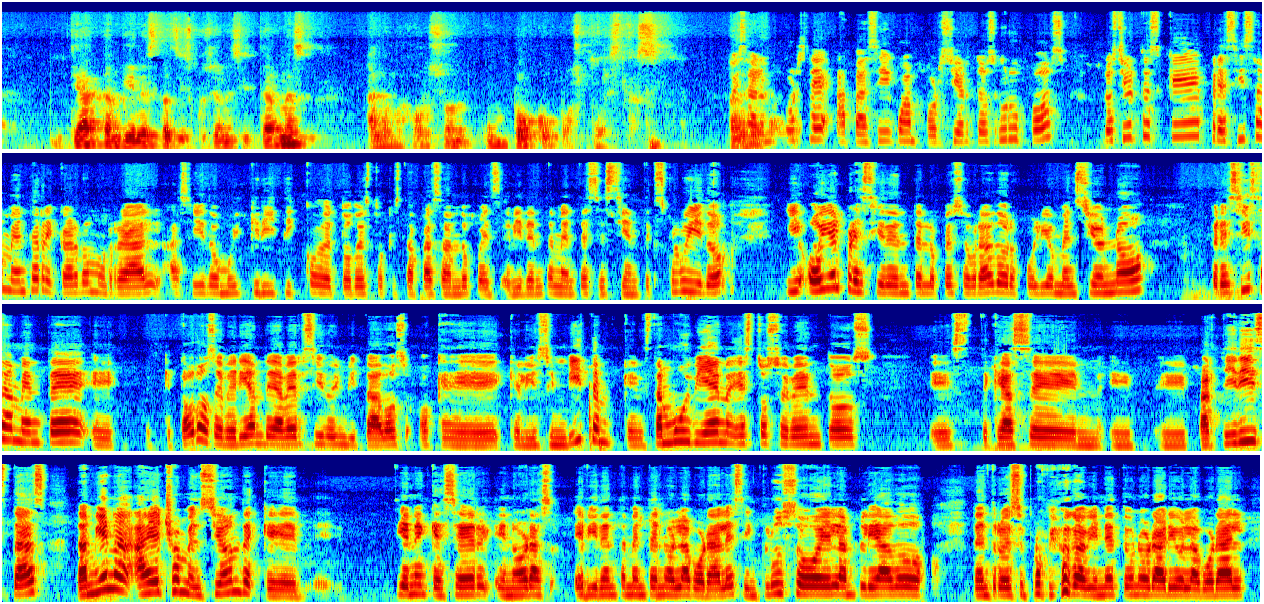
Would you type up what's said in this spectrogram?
ya también estas discusiones internas a lo mejor son un poco pospuestas pues a lo mejor se apaciguan por ciertos grupos. Lo cierto es que precisamente Ricardo Monreal ha sido muy crítico de todo esto que está pasando, pues evidentemente se siente excluido. Y hoy el presidente López Obrador, Julio, mencionó precisamente eh, que todos deberían de haber sido invitados o que, que les inviten, que están muy bien estos eventos este, que hacen eh, eh, partidistas. También ha, hecho mención de que tienen que ser en horas evidentemente no laborales. Incluso él ha ampliado dentro de su propio gabinete un horario laboral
